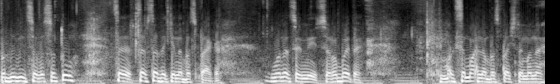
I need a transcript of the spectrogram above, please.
Подивіться висоту, це, це все-таки небезпека. Вони це вміють це робити. Максимально безпечно мене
